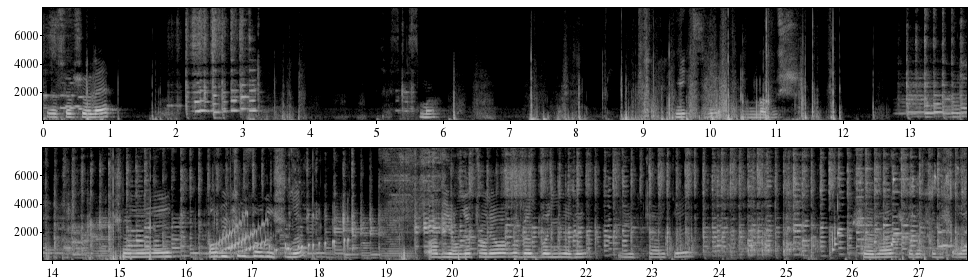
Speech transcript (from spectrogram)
Arkadaşlar şöyle. Ses kısmı. Mix bulunmamış. Şöyle abi ikimiz de alın şunu. Abi yanacak tane var mı ben, ben yine de iyi kağıdı. Şöyle şöyle şöyle şöyle.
